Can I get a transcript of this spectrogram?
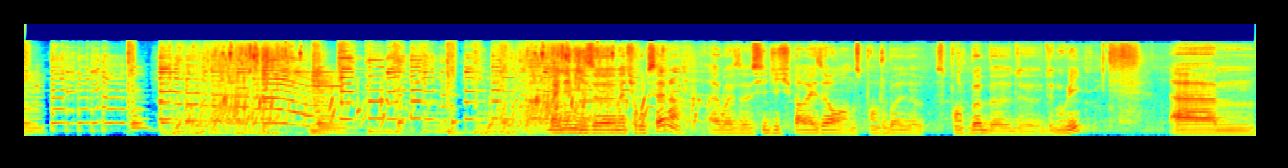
My name is uh, Mathieu Rouxel. I was a CG supervisor on SpongeBob, uh, the, movie. Um,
